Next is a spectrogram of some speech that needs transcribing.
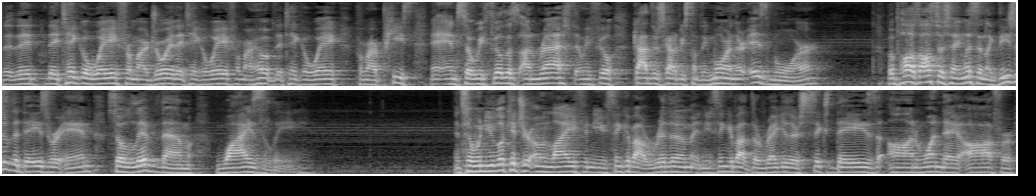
They, they, they, take away from our joy, they take away from our hope, they take away from our peace. And, and so we feel this unrest and we feel, God, there's got to be something more, and there is more. But Paul's also saying, listen, like these are the days we're in, so live them wisely. And so when you look at your own life and you think about rhythm and you think about the regular six days on, one day off, or,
